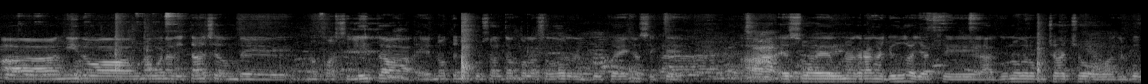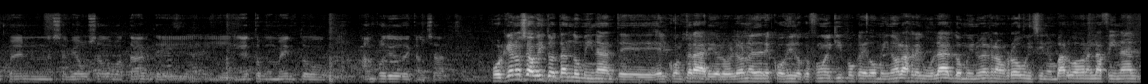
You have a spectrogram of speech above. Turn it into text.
han ido a una buena distancia donde nos facilita eh, no tener que usar tanto lanzadores del bullpen, así que ah, eso es una gran ayuda ya que algunos de los muchachos en el bullpen se había usado bastante y, y en estos momentos han podido descansar. ¿Por qué no se ha visto tan dominante el contrario, los Leones del Escogido, que fue un equipo que dominó la regular, dominó el round robin, sin embargo ahora en la final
